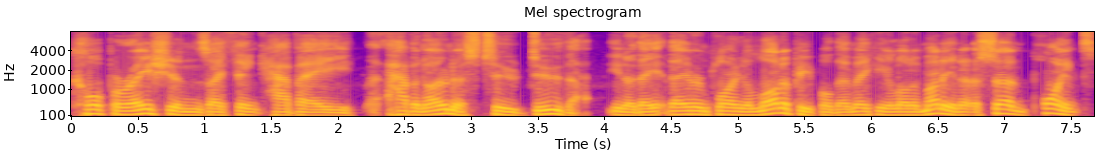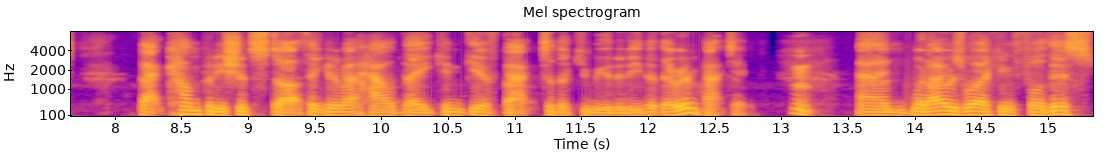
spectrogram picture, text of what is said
corporations i think have a have an onus to do that you know they they're employing a lot of people they're making a lot of money and at a certain point that company should start thinking about how they can give back to the community that they're impacting Hmm. And when i was working for this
